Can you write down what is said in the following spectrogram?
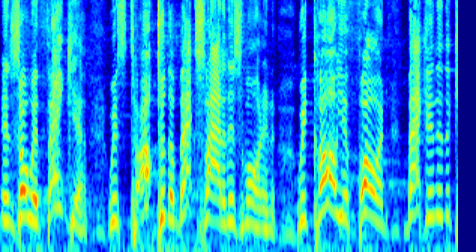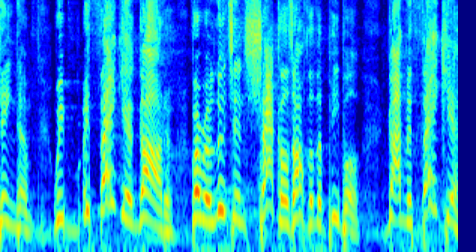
And so we thank you. We talk to the backslider this morning. We call you forward back into the kingdom. We, we thank you, God, for releasing shackles off of the people. God, we thank you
